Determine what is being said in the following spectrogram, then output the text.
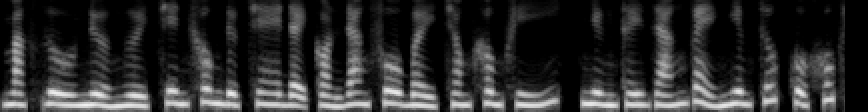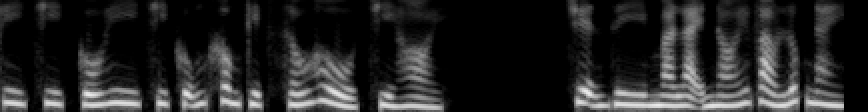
Mặc dù nửa người trên không được che đậy còn đang phô bày trong không khí, nhưng thấy dáng vẻ nghiêm túc của Khúc Hy Chi, cố Hy Chi cũng không kịp xấu hổ, chỉ hỏi. Chuyện gì mà lại nói vào lúc này?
